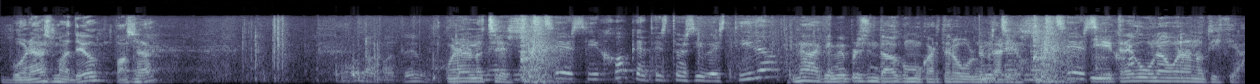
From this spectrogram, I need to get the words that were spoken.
Buenas, Mateo. Pasa. Hola, Mateo. Buenas noches. Buenas noches, hijo. ¿Qué haces tú así vestido? Nada, que me he presentado como cartero voluntario. Buenas noches, Y hijo. traigo una buena noticia.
